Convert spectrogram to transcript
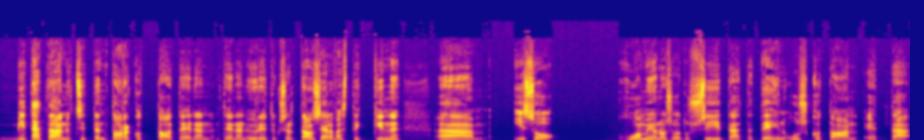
mitä tämä nyt sitten tarkoittaa teidän, teidän yrityksellä? Tämä on selvästikin öö, iso huomionosoitus siitä, että teihin uskotaan, että,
